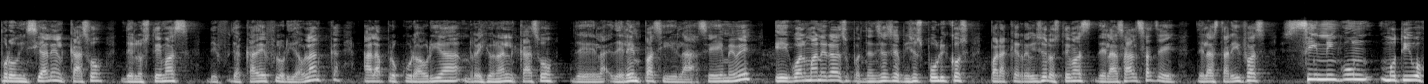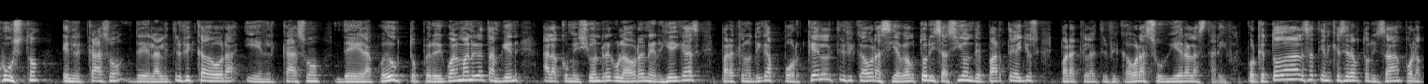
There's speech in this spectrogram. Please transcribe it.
Provincial en el caso de los temas de, acá de Florida Blanca, a la Procuraduría Regional en el caso de la, del EMPAS y de la CMB, de igual manera a la Superintendencia de Servicios Públicos para que revise los temas de las alzas de, de las tarifas sin ningún motivo justo en el caso de la electrificadora y en el caso del acueducto, pero de igual manera también a la Comisión Reguladora de Energía y Gas para que nos diga por qué la electrificadora, si había autorización de parte de ellos para que la electrificadora subiera las tarifas. Porque toda alza tiene que ser autorizada por la,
